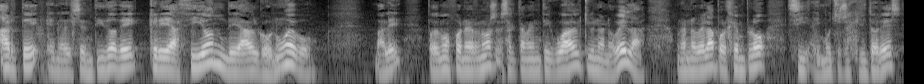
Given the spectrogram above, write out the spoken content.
arte en el sentido de creación de algo nuevo. ¿Vale? Podemos ponernos exactamente igual que una novela. Una novela, por ejemplo, sí, hay muchos escritores,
